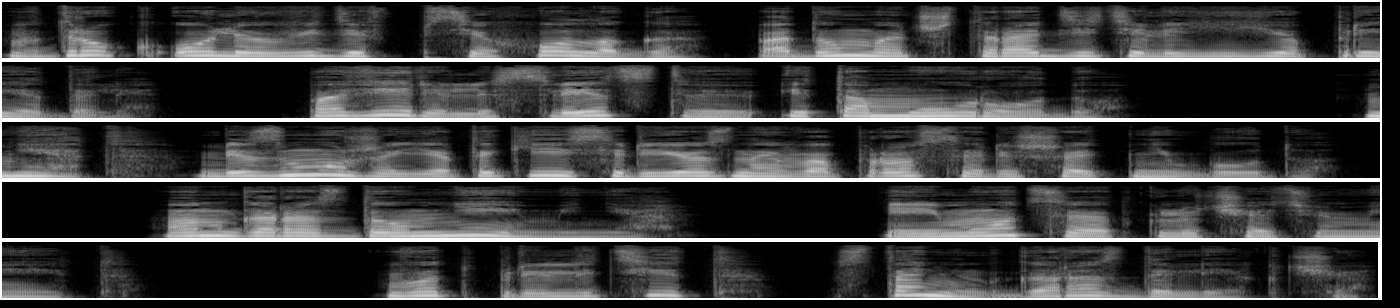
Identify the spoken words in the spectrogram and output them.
Вдруг Оля, увидев психолога, подумает, что родители ее предали. Поверили следствию и тому уроду. Нет, без мужа я такие серьезные вопросы решать не буду. Он гораздо умнее меня. И эмоции отключать умеет. Вот прилетит, станет гораздо легче.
